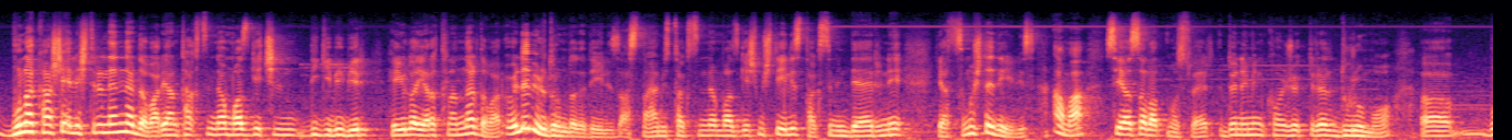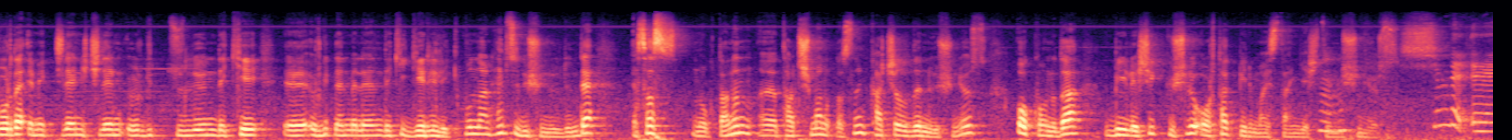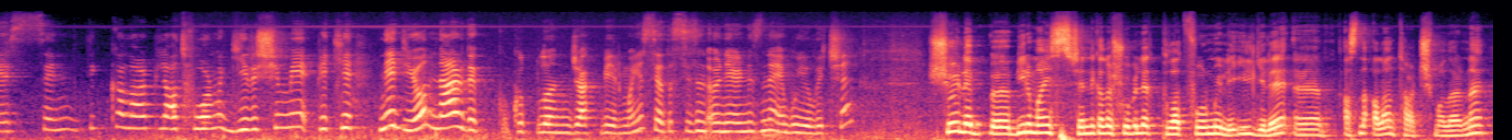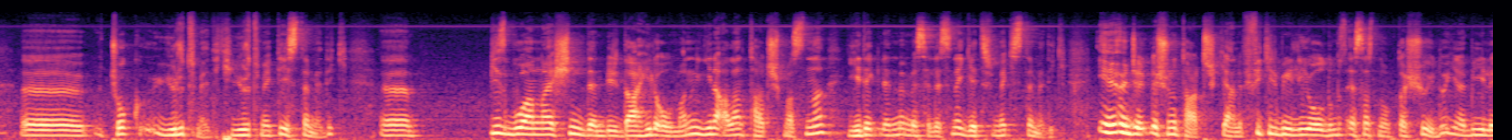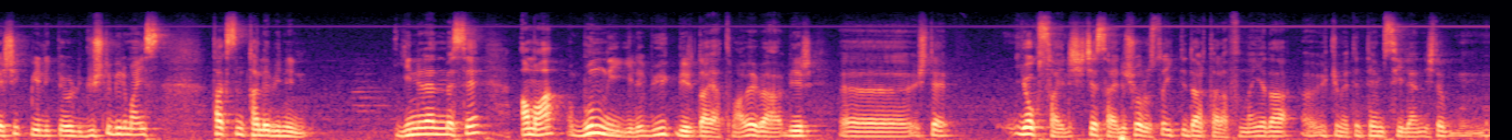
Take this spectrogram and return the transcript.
Buna karşı eleştirilenler de var. Yani Taksim'den vazgeçildi gibi bir heyula yaratılanlar da var. Öyle bir durumda da değiliz aslında. Yani biz Taksim'den vazgeçmiş değiliz. Taksim'in değerini yatsımış da değiliz. Ama siyasal atmosfer, dönemin konjonktürel durumu, e, burada emekçilerin, işçilerin örgütsüzlüğündeki, e, örgütlenmelerindeki gerilik bunların hepsi düşünüldüğünde esas noktanın e, tartışma noktasının kaçırıldığını düşünüyoruz. O konuda birleşik güçlü ortak bir Mayıs'tan geçtiğini düşünüyoruz. Şimdi e, sendikalar platformu girişimi peki ne diyor? Nerede kutlanacak 1 Mayıs ya da sizin öneriniz ne bu yıl için? Şöyle e, 1 Mayıs Sendikalar Şubeler Platformu ile ilgili e, aslında alan tartışmalarını e, çok yürütmedik, yürütmek de istemedik. Biz bu anlayış şimdiden bir dahil olmanın yine alan tartışmasını yedeklenme meselesine getirmek istemedik. E, Öncelikle şunu tartıştık. Yani fikir birliği olduğumuz esas nokta şuydu. Yine birleşik, birlikte örgü güçlü bir Mayıs. Taksim talebinin yenilenmesi ama bununla ilgili büyük bir dayatma veya bir e, işte yok sayılış, içe sayılış olursa iktidar tarafından ya da e, hükümetin temsilen işte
